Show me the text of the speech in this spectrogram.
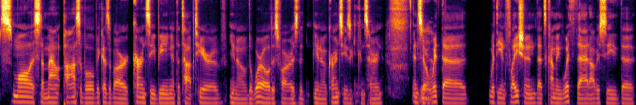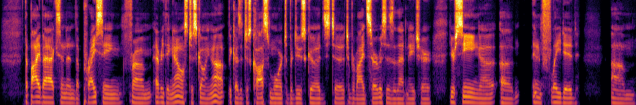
smallest amount possible because of our currency being at the top tier of, you know, the world as far as the, you know, currencies are concerned. And so yeah. with the with the inflation that's coming with that, obviously the the buybacks and then the pricing from everything else just going up because it just costs more to produce goods to to provide services of that nature. You're seeing a, a an inflated um,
